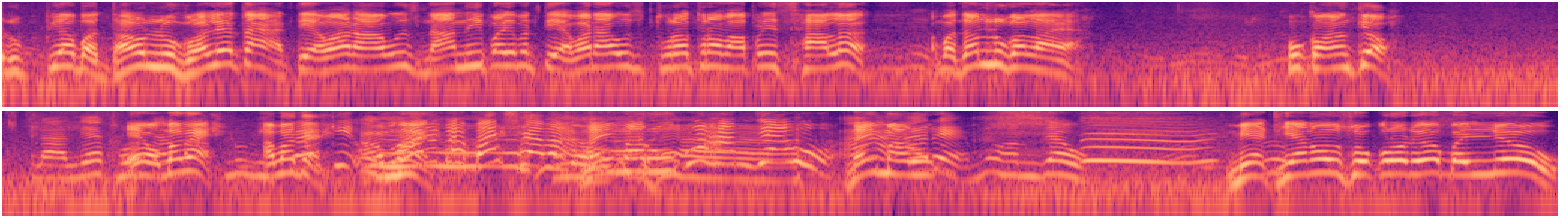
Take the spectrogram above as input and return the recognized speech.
રૂપિયા બધાનો લુગડો લેતા તહેવાર આવું ના નહીં પડે પણ તહેવાર આવું થોડા થોડા વાપરી ચાલે બધાનો લુગડો લાયા. હું કહું કયો. નહીં મારું. સમજાવું. નહીં મારું. મેઠિયાનો છોકરો રહ્યો બલ્યો.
